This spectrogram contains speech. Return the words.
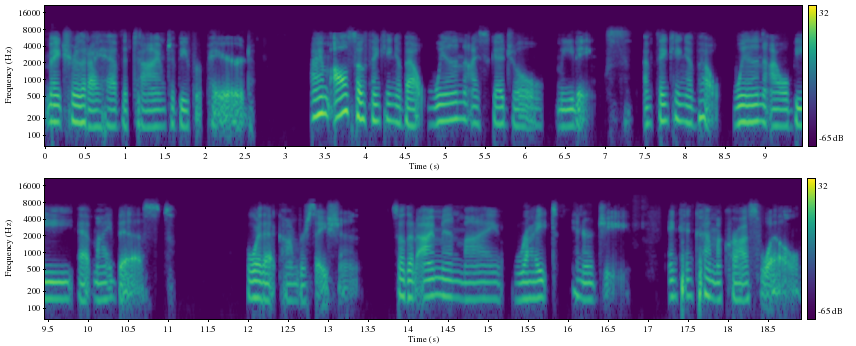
make sure that I have the time to be prepared. I am also thinking about when I schedule meetings. I'm thinking about when I will be at my best for that conversation so that I'm in my right energy and can come across well.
